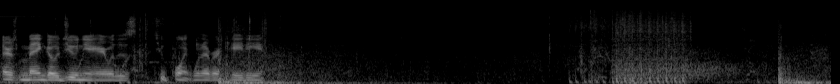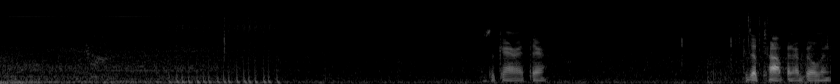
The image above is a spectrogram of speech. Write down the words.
There's Mango Jr. here with his two point whatever KD. guy right there. He's up top in our building.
